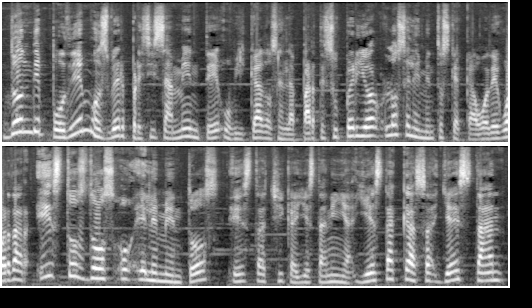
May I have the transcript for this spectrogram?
donde podemos ver precisamente ubicados en la parte superior los elementos que acabo de guardar. Estos dos elementos, esta chica y esta niña y esta casa ya están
